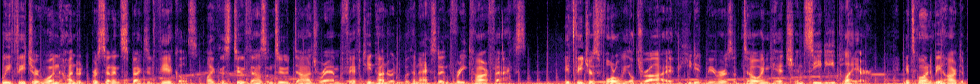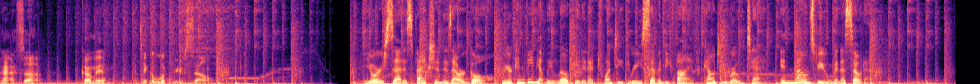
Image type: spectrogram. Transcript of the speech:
We feature 100% inspected vehicles, like this 2002 Dodge Ram 1500 with an accident-free Carfax. It features four-wheel drive, heated mirrors, a towing hitch, and CD player. It's going to be hard to pass up. Come in and take a look for yourself. Your satisfaction is our goal. We're conveniently located at 2375 County Road 10 in Moundsview, Minnesota.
